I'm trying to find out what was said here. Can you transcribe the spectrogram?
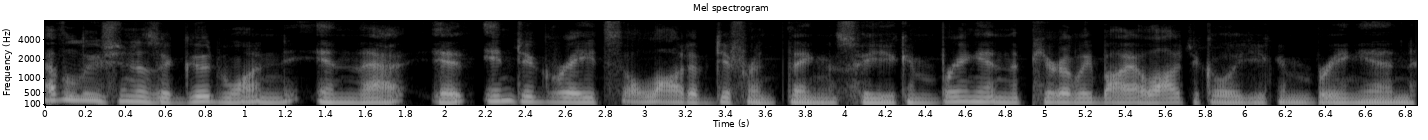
Evolution is a good one in that it integrates a lot of different things. So you can bring in the purely biological, you can bring in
